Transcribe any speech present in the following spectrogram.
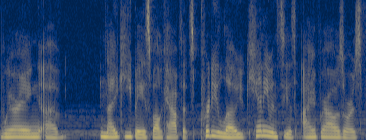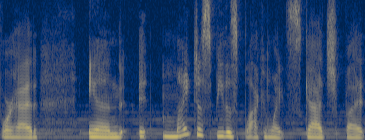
wearing a Nike baseball cap that's pretty low. You can't even see his eyebrows or his forehead. And it might just be this black and white sketch, but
